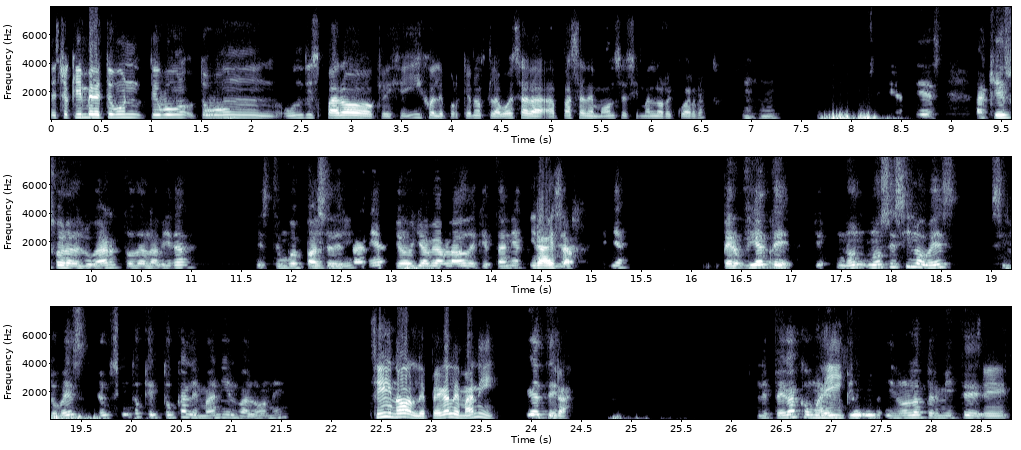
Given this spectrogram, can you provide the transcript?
De hecho, Kimberly tuvo un, tuvo, tuvo un, disparo que dije, híjole, ¿por qué no clavó esa a, pasa de Monse, si mal no recuerdo? así es. Aquí es fuera de lugar toda la vida. Este, un buen pase de Tania. Yo, yo había hablado de que Tania. Mira esa. Pero fíjate, no, no sé si lo ves, si lo ves, yo siento que toca Alemani el balón, ¿eh? Sí, no, le pega Alemani. Fíjate. Le pega como en el pie y no la permite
